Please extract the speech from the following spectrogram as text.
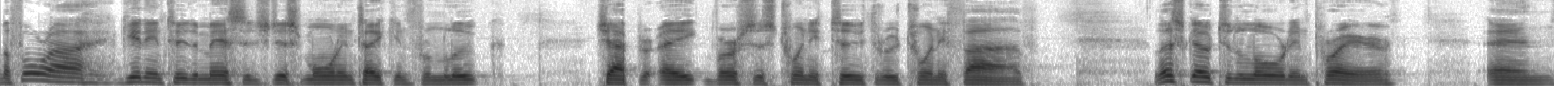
Before I get into the message this morning, taken from Luke chapter 8, verses 22 through 25. Let's go to the Lord in prayer and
